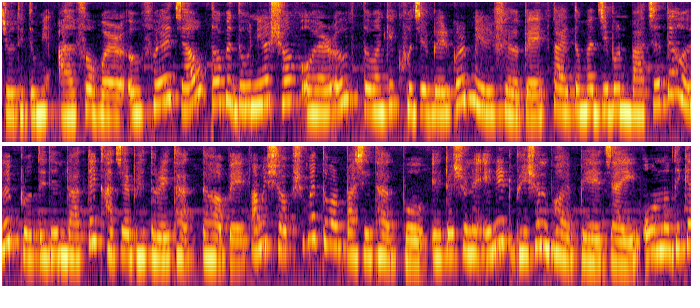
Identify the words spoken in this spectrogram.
যদি তুমি আলফা ওয়ারউলফ হয়ে যাও, তবে দুনিয়ার সব ওয়ারউলফ তোমাকে খুঁজে বের করে মেরে ফেলবে। তাই তোমার জীবন বাঁচাতে হলে প্রতিদিন রাতে খাঁচার ভেতরেই থাকতে হবে। আমি সবসময় তোমার পাশে থাকব। এটা শুনে এনিট ভীষণ ভয় পেয়ে যায়। অন্যদিকে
